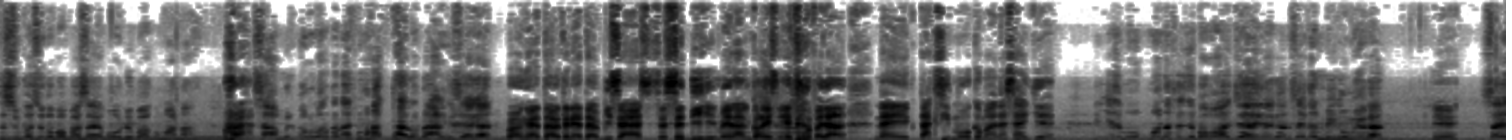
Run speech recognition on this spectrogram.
sesuka-suka bapak saya mau dibawa ke mana? Wah. Sambil mengeluarkan air mata lo nangis ya kan? Wah nggak tahu ternyata bisa sesedih melankolis itu. Padahal naik taksi mau ke mana saja. Iya mau ke mana saja bawa aja ya kan? Saya kan bingung ya kan? Ya saya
